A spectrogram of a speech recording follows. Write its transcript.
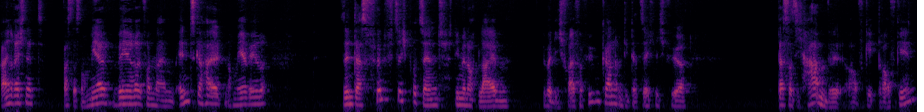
reinrechnet, was das noch mehr wäre, von meinem Endgehalt noch mehr wäre, sind das 50 Prozent, die mir noch bleiben, über die ich frei verfügen kann und die tatsächlich für das, was ich haben will, draufgehen.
